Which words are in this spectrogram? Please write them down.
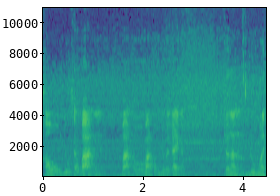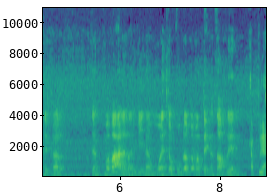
เขาอยู่แถวบ้านเนี่ยบ้านเขาบ้านผมอยู่ใกล้ๆกันช่วงนั้นดูมวยเสร็จก็จะมาบ้านหน่อยพี่แล้วมวยจบปุ๊บแล้วก็มาเตะกันสอบเล่น กับเพื่อน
